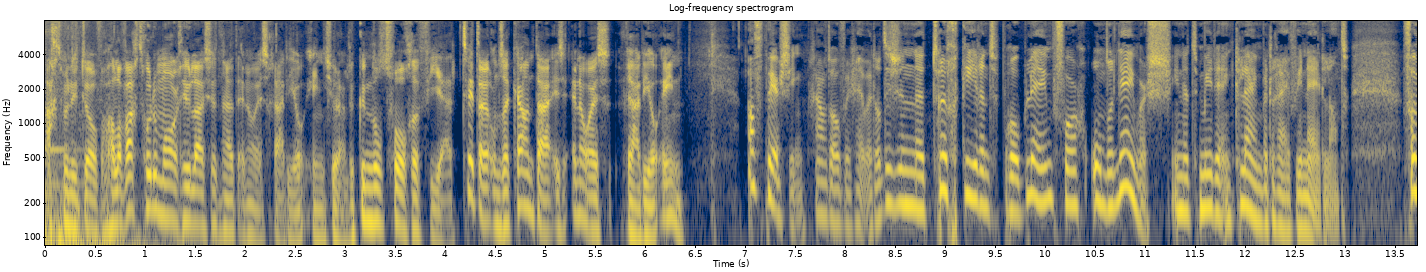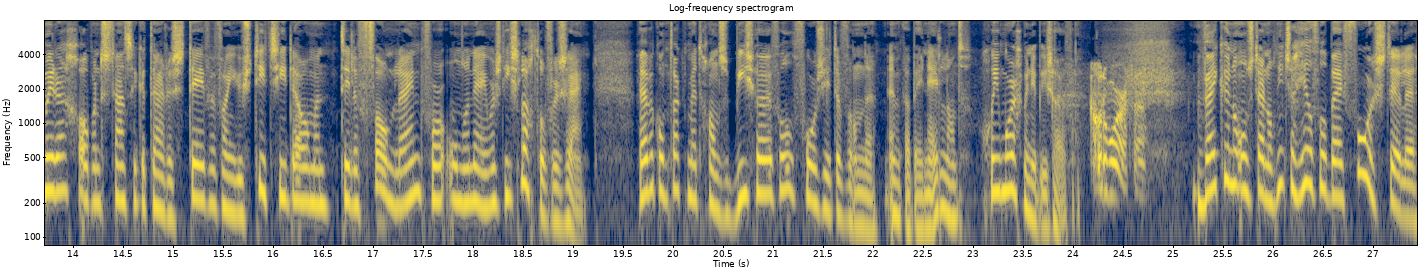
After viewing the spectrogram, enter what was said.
Acht minuten over half acht. Goedemorgen, u luistert naar het NOS Radio 1 Journaal. U kunt ons volgen via Twitter. Onze account daar is NOS Radio 1. Afpersing gaan we het over hebben. Dat is een uh, terugkerend probleem voor ondernemers in het midden- en kleinbedrijf in Nederland. Vanmiddag opent staatssecretaris Steven van Justitie daarom een telefoonlijn voor ondernemers die slachtoffer zijn. We hebben contact met Hans Biesheuvel, voorzitter van de MKB Nederland. Goedemorgen, meneer Biesheuvel. Goedemorgen. Wij kunnen ons daar nog niet zo heel veel bij voorstellen.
